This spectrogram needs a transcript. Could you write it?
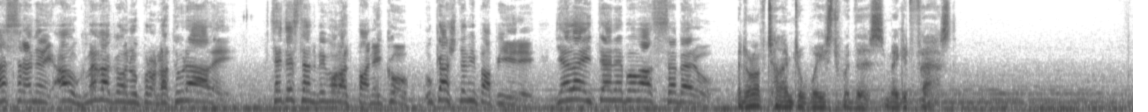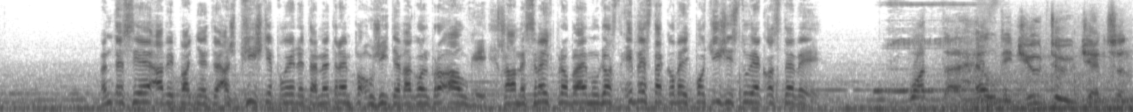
Zasranej auk ve vagonu pro naturály! Chcete snad vyvolat paniku? Ukažte mi papíry. Dělejte, nebo vás seberu. I don't have time to waste with this. Make it fast. Vemte si je a vypadněte. Až příště pojedete metrem, použijte vagon pro augy. Máme svých problémů dost i bez takových potížistů, jako jste vy. What the hell did you do, Jensen?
